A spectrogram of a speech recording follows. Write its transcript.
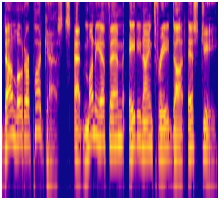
download our podcasts at moneyfm893.sg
